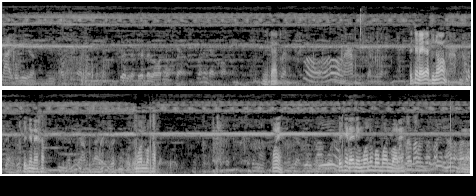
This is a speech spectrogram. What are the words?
ไล่พวกนี้เลยเตือนกับเตือนตลอดนี่ครับเป็นจังไหนล่ะพี่น้อง เป็นจังไหนครับมวนบ่ครับไม่ เป็นจังไหนนี่มวนหรือบ่มวนบ่เนี่ยครับมันมันอืม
